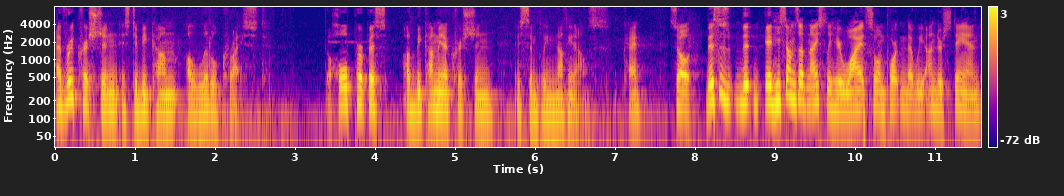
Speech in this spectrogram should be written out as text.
Every Christian is to become a little Christ. The whole purpose of becoming a Christian is simply nothing else. Okay? So this is, he sums up nicely here why it's so important that we understand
